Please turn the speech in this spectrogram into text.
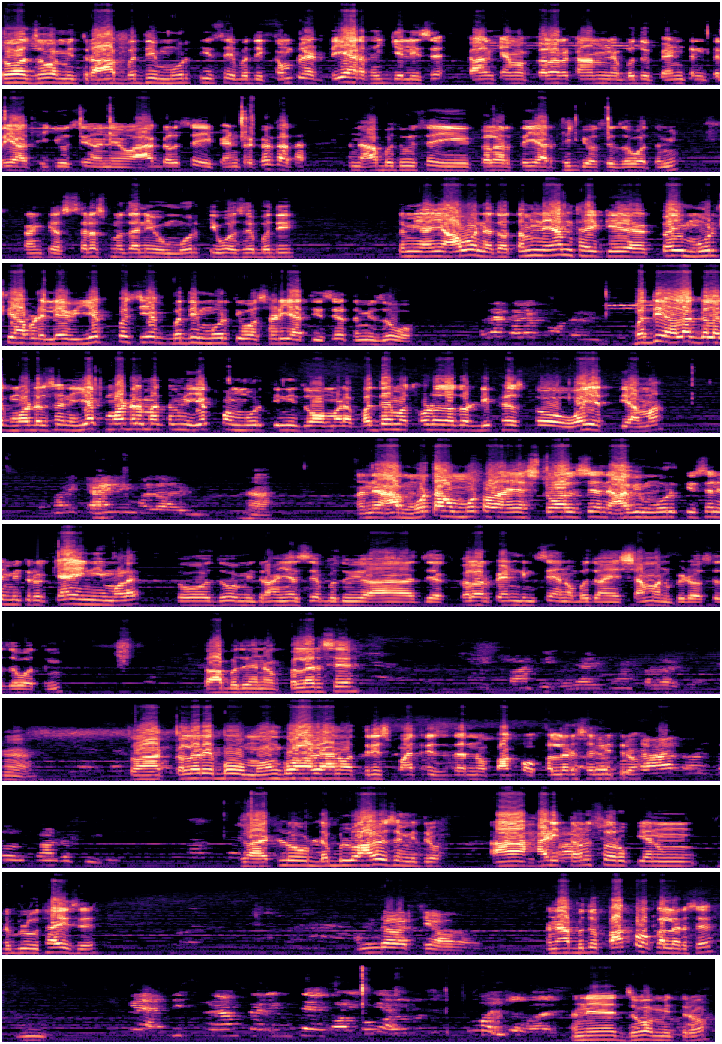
તો જો મિત્રો આ બધી મૂર્તિ છે બધી કમ્પ્લીટ તૈયાર થઈ ગયેલી છે કારણ કે આમાં કલર કામ ને બધું પેન્ટિંગ તૈયાર થઈ ગયું છે અને આગળ છે એ પેન્ટર કરતા હતા. અને આ બધું છે એ કલર તૈયાર થઈ ગયો છે જોવો તમે. કારણ કે સરસ મજાની મૂર્તિઓ છે બધી. તમે અહીંયા આવો ને તો તમને એમ થાય કે કઈ મૂર્તિ આપણે લેવી? એક પછી એક બધી મૂર્તિઓ સળિયાતી છે, તમે જુઓ. બધી અલગ અલગ મોડેલ છે ને એક મોડેલમાં તમને એક પણ મૂર્તિ નહીં જોવા મળે. બધામાં થોડો થોડો ડિફરન્સ તો હોય જ ત્યાંમાં. હા. અને આ મોટામાં મોટો અહીંયા સ્ટોલ છે ને આવી મૂર્તિ છે ને મિત્રો ક્યાંય નહીં મળે. તો જો મિત્રો અહીંયા છે બધું, આ જે કલર પેન્ટિંગ છે એનો બધો અહીંયા સામાન પીડ્યો છે, જુઓ તમે. તો આ બધો એનો કલર છે. હા. તો આ કલર એ બહુ મોંઘો આવે આનો ત્રીસ પાંત્રીસ હજાર નો પાકો કલર છે મિત્રો. જો આટલું ડબલું આવે છે મિત્રો આ સાડી ત્રણસો રૂપિયાનું ડબલું થાય છે. અમદાવાદથી આવે. અને આ બધો પાકો કલર છે. અને જુઓ મિત્રો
